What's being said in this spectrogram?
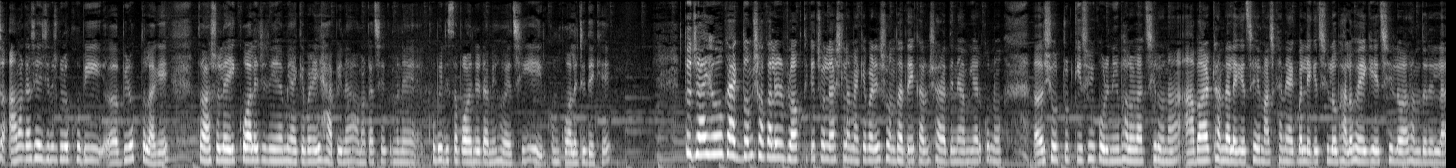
তো আমার কাছে এই জিনিসগুলো খুবই বিরক্ত লাগে। তো আসলে এই কোয়ালিটি নিয়ে আমি একেবারেই হ্যাপি না। আমার কাছে মানে খুবই ডিসঅ্যাপয়েন্টেড আমি হয়েছি এইরকম কোয়ালিটি দেখে। তো যাই হোক, একদম সকালের ব্লগ থেকে চলে আসলাম একেবারে সন্ধ্যাতে, কারণ সারাদিনে আমি আর কোনো শুট টুট কিছুই করিনি, ভালো লাগছিল না। আবার ঠান্ডা লেগেছে, মাঝখানে একবার লেগেছিল, ভালো হয়ে গিয়েছিল, আলহামদুলিল্লাহ।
